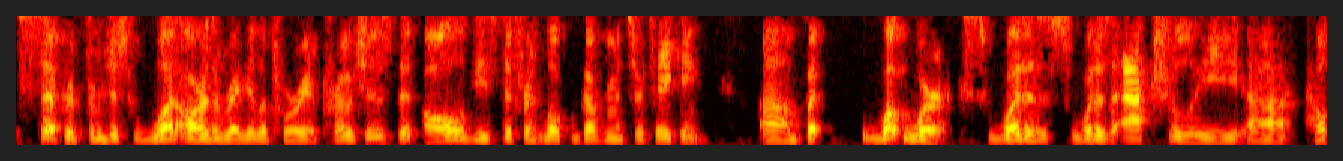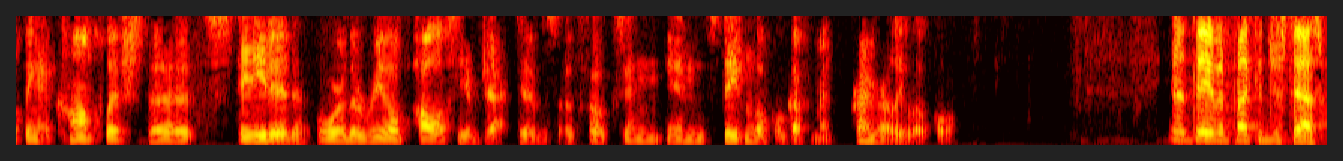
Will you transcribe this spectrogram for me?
separate from just what are the regulatory approaches that all of these different local governments are taking, but what works, what is what is actually uh, helping accomplish the stated or the real policy objectives of folks in in state and local government, primarily local. You know, David, if I could just ask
